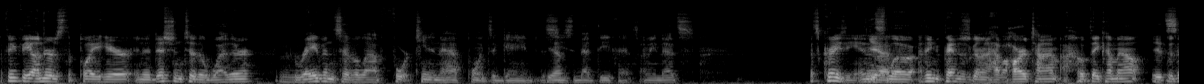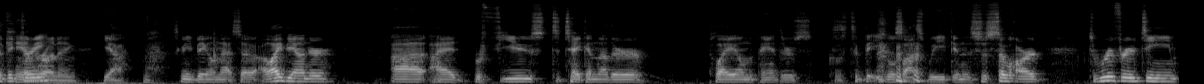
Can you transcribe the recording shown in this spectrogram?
I think the under is the play here. In addition to the weather, Mhm. Ravens have allowed 14 and a half points a game this Yeah. season. That defense. I mean, that's that's crazy and it's Yeah. low. I think the Panthers are going to have a hard time. I hope they come out It's with a victory. running. Yeah, it's gonna be big on that. So I like the under. Uh, I refuse to take another play on the Panthers because I took the Eagles last week, and it's just so hard to root for your team,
